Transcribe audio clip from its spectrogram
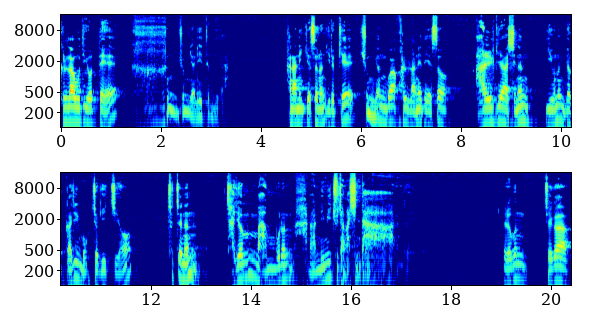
글라우디오 때 큰 흉년이 듭니다. 하나님께서는 이렇게 흉년과 환란에 대해서 알게 하시는 이유는 몇 가지 목적이 있지요. 첫째는 자연 만물은 하나님이 주장하신다는 거예요. 여러분, 제가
